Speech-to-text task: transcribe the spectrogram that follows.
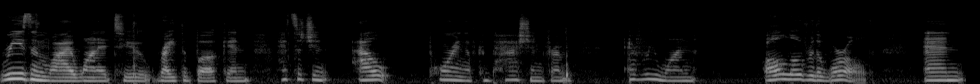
reason why i wanted to write the book and I had such an outpouring of compassion from everyone all over the world. And,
